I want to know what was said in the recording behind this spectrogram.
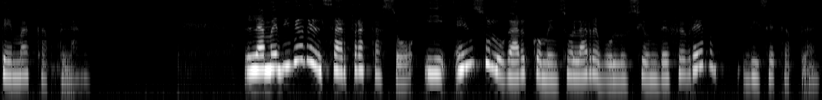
Tema Kaplan. La medida del zar fracasó y en su lugar comenzó la Revolución de Febrero, dice Kaplan,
